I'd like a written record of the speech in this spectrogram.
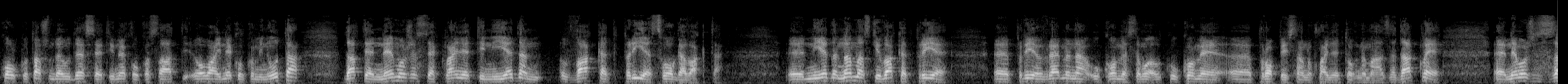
koliko tačno da je u 10 i nekoliko, sati, ovaj, nekoliko minuta, dakle ne može se klanjati ni jedan vakat prije svoga vakta. E, ni jedan namaski vakat prije, E, prije vremena u kome, se, u kome je propisano klanjanje tog namaza. Dakle, e, ne može se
